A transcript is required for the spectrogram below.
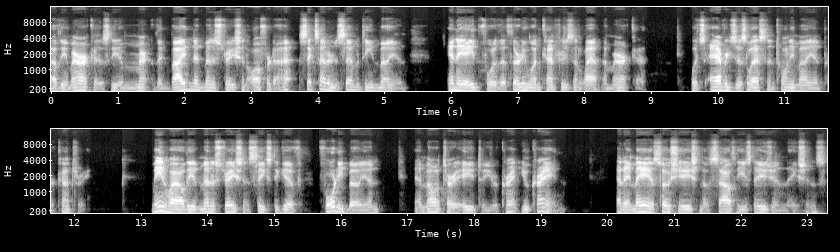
of the Americas, the, Amer- the Biden administration offered 617 million in aid for the 31 countries in Latin America, which averages less than 20 million per country. Meanwhile, the administration seeks to give 40 billion in military aid to Ukraine. At a May Association of Southeast Asian Nations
